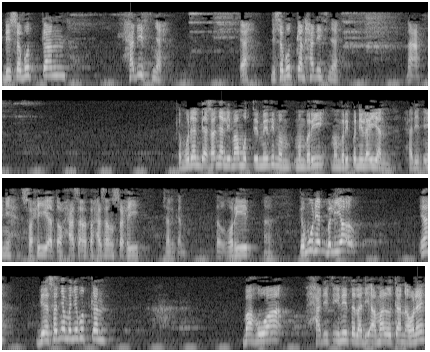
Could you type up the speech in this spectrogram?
disebutkan hadisnya. Ya, disebutkan hadisnya. Nah, Kemudian biasanya lima Tirmidzi memberi memberi penilaian hadis ini sahih atau hasan atau hasan sahih misalkan atau. Nah. Kemudian beliau ya biasanya menyebutkan bahwa hadis ini telah diamalkan oleh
